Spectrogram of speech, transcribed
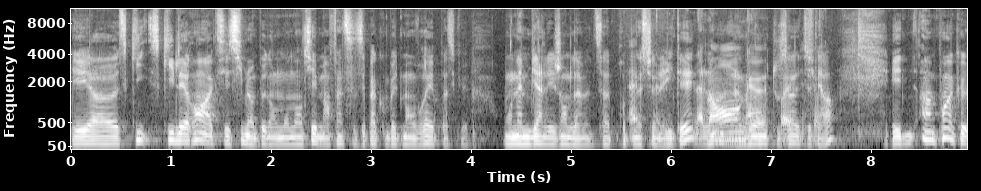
Et euh, ce, qui, ce qui les rend accessibles un peu dans le monde entier, mais enfin, ça, c'est pas complètement vrai parce qu'on aime bien les gens de, sa propre nationalité. La langue, hein, tout ça, etc. Et un point que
